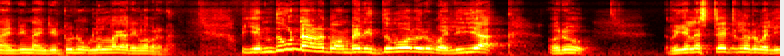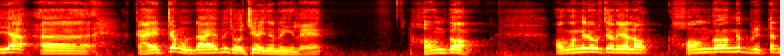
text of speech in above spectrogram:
nineteen ninety ടുവിന് ഉള്ളിലുള്ള കാര്യങ്ങൾ പറയണത് അപ്പോൾ എന്തുകൊണ്ടാണ് ബോംബെയിൽ ഇതുപോലൊരു വലിയ ഒരു റിയൽ എസ്റ്റേറ്റിലൊരു വലിയ കയറ്റം ഉണ്ടായെന്ന് ചോദിച്ചു കഴിഞ്ഞിട്ടുണ്ടെങ്കിൽ ഹോങ്കോങ്. ഹോങ്കോങ്ങിനെ കുറിച്ച് അറിയാലോ? ഹോങ്കോങ് ബ്രിട്ടൻ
